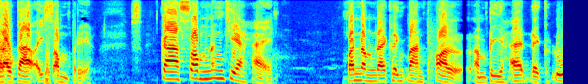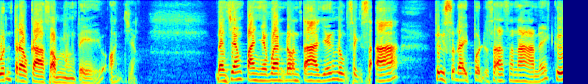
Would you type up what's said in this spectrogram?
ត្រូវការអីសុំព្រះ ការសុំនឹងជាហេតុប៉ុន្តែមិនដែលឃើញបានផលអំពីហេតុដែលខ្លួនត្រូវការសុំនឹងទេអត់ចឹងតែអញ្ចឹងបញ្ញវន្តដូនតាយើងលោកសិក្សា ទ្រឹស្ដីពុទ្ធសាសនានេះគឺ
